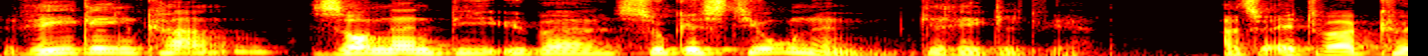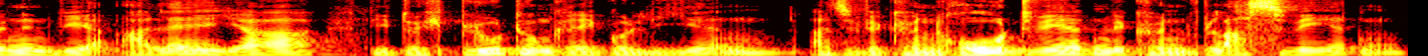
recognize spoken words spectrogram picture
regeln kann, sondern die über Suggestionen geregelt werden. Also etwa können wir alle ja die Durchblutung regulieren. Also wir können rot werden, wir können blass werden,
